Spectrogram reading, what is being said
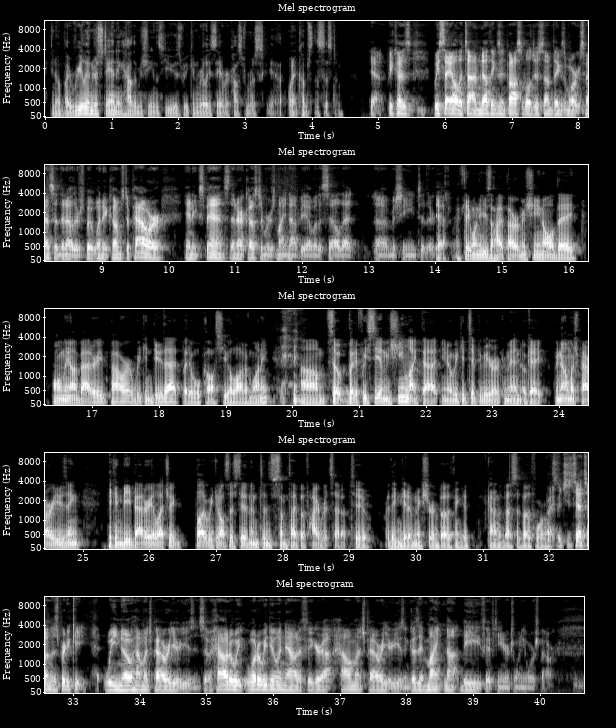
you know, by really understanding how the machine is used, we can really save our customers yeah, when it comes to the system. Yeah, because we say all the time, nothing's impossible, just some things are more expensive than others. But when it comes to power and expense, then our customers might not be able to sell that uh, machine to their Yeah, customer. if they want to use a high power machine all day, only on battery power, we can do that, but it will cost you a lot of money. um, so, but if we see a machine like that, you know, we can typically recommend, okay, we know how much power you're using. It can be battery electric, but we could also steer them to some type of hybrid setup too, where they can get a mixture of both and get kind of the best of both worlds. Right, but you said something that's pretty key. We know how much power you're using. So how do we? What are we doing now to figure out how much power you're using? Because it might not be 15 or 20 horsepower.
